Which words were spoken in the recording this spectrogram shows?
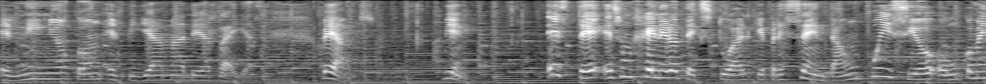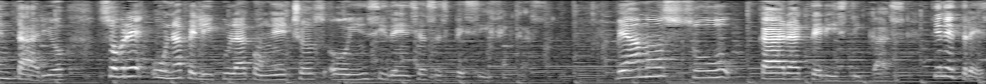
el niño con el pijama de rayas. Veamos. Bien, este es un género textual que presenta un juicio o un comentario sobre una película con hechos o incidencias específicas. Veamos sus características. Tiene tres.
